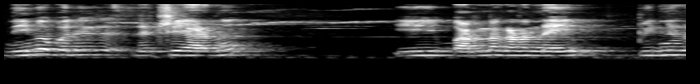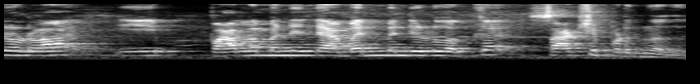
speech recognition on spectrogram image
നിയമപരിരക്ഷയാണ് ഈ ഭരണഘടനയും പിന്നീടുള്ള ഈ പാർലമെന്റിന്റെ അമെൻമെന്റുകളും ഒക്കെ സാക്ഷ്യപ്പെടുത്തുന്നത്.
